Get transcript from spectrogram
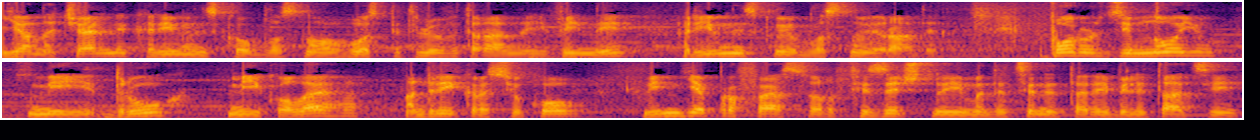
Я начальник Рівненського обласного госпіталю ветеранів війни Рівненської обласної ради. Поруч зі мною мій друг, мій колега Андрій Красюков. Він є професор фізичної медицини та реабілітації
